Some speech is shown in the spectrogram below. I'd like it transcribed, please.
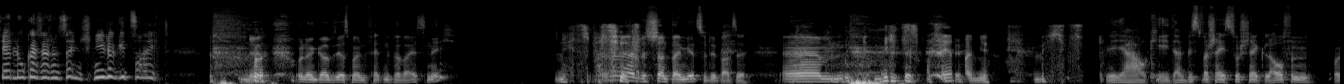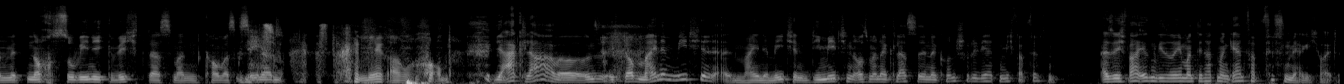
der Lukas hat uns seinen Schnieder gezeigt. Nö. und dann gaben sie erstmal einen fetten Verweis, nicht? Nichts Ja, passiert. das stand bei mir zur Debatte. Ähm, Nichts passiert bei mir. Nichts. ja, okay, dann bist du wahrscheinlich so schnell gelaufen und mit noch so wenig Gewicht, dass man kaum was gesehen es, hat. es war kein Lehrer im Raum. Ja, klar, aber unsere, ich glaube, meine Mädchen, äh, meine Mädchen, die Mädchen aus meiner Klasse in der Grundschule, die hätten mich verpfiffen. Also ich war irgendwie so jemand, den hat man gern verpfiffen, merke ich heute.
